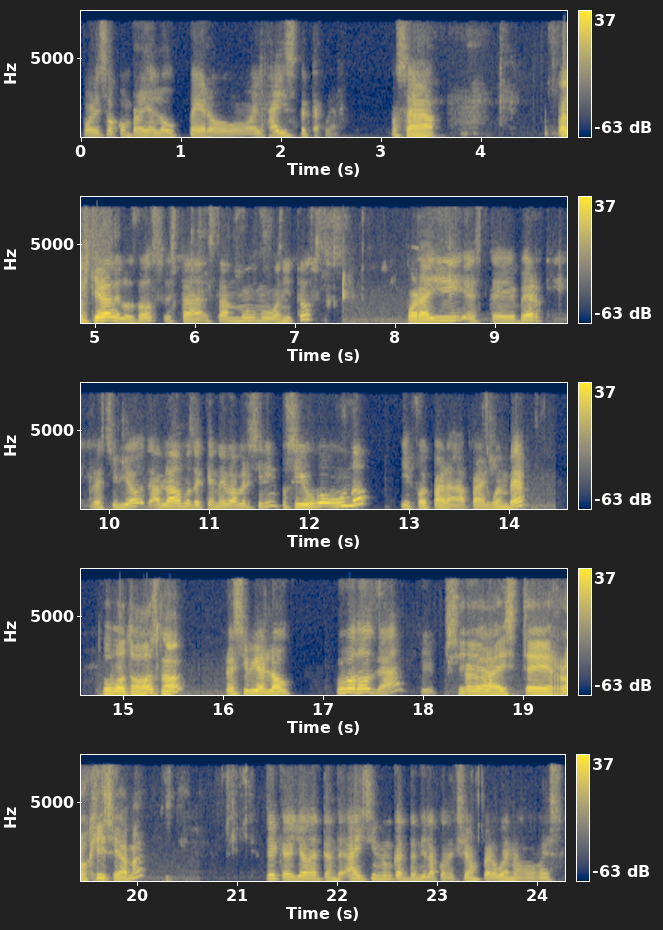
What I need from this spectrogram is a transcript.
por eso compraría el low, pero el high es espectacular. O sea, cualquiera de los dos está, están muy, muy bonitos. Por ahí, este, Bert recibió, hablábamos de que no iba a haber seeding, pues sí, hubo uno y fue para, para el buen Bert, Hubo dos, ¿no? recibió el low. Hubo dos, ¿verdad? Sí, Sí, pero la- a este Roji se llama. Sí, que yo no entendí, ahí sí nunca entendí la conexión, pero bueno, es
